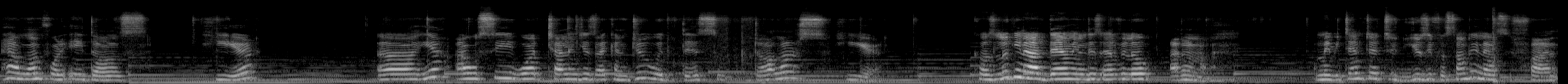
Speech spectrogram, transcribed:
I have $148 here. Uh, yeah, I will see what challenges I can do with this dollars here. Because looking at them in this envelope, I don't know. I may be tempted to use it for something else if, I,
